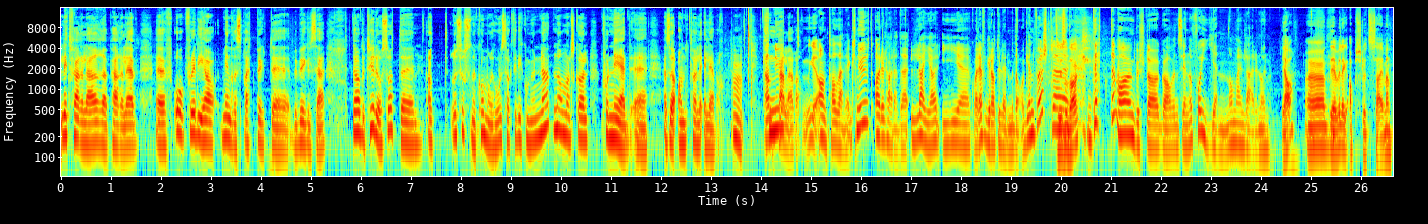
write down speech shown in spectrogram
litt færre lærere per elev, eh, og fordi de har mindre spredtbygd eh, bebyggelse. Da betyr det også at at ressursene kommer i hovedsak til de kommunene når man skal få ned eh, altså antallet elever. Mm. Knut, antall lærere. Knut Arild Hareide, leder i eh, KrF, gratulerer med dagen først. Tusen takk. Dette var bursdagsgaven sin, å få gjennom en lærernorm. Ja, eh, det vil jeg absolutt si. Men,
